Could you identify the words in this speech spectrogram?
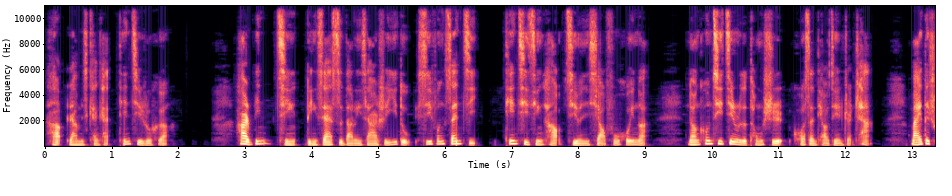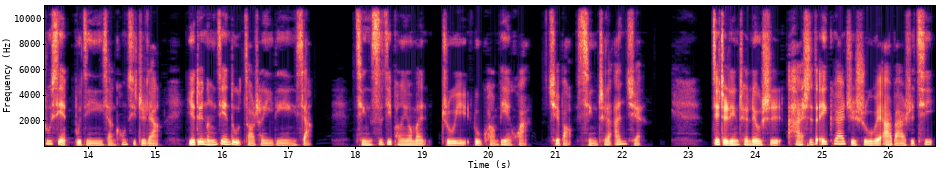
好，让我们去看看天气如何。哈尔滨晴，零下四到零下二十一度，西风三级，天气晴好，气温小幅回暖。暖空气进入的同时，扩散条件转差，霾的出现不仅影响空气质量，也对能见度造成一定影响。请司机朋友们注意路况变化，确保行车安全。截止凌晨六时，哈市的 AQI 指数为二百二十七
